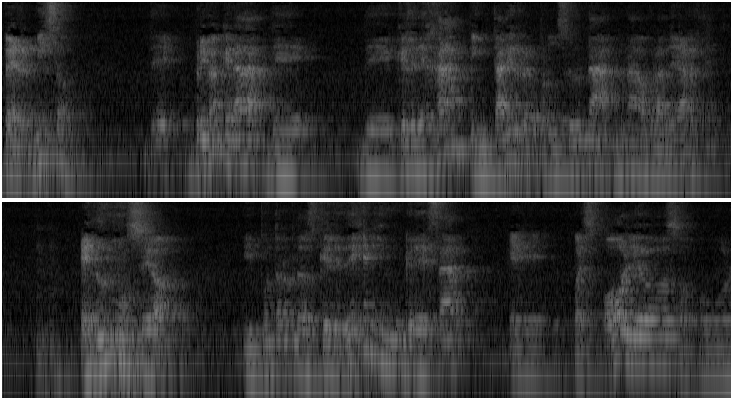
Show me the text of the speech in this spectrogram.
permiso. De, primero que nada, de, de, que le dejaran pintar y reproducir una, una obra de arte en un museo. Y punto número dos, que le dejen ingresar eh, pues óleos o, o,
